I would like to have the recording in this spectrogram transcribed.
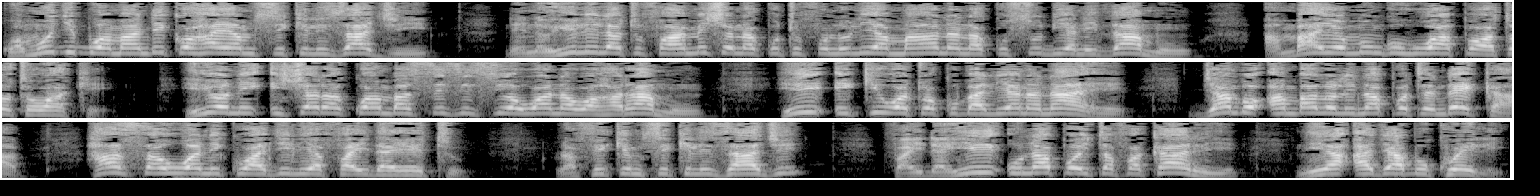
Kwa mujibu wa maandiko haya msikilizaji neno hili latufahamisha na kutufunulia maana na kusudi ya nidhamu ambayo mungu huwapa watoto wake hiyo ni ishara kwamba sisi siyo wana wa haramu. Hii ikiwa twakubaliana naye jambo ambalo linapotendeka hasa huwa ni kwa ajili ya faida yetu. Rafiki msikilizaji faida hii unapoitafakari ni ya ajabu kweli.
